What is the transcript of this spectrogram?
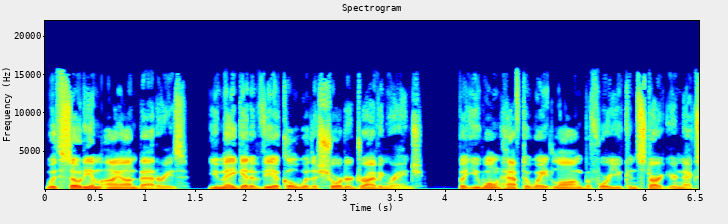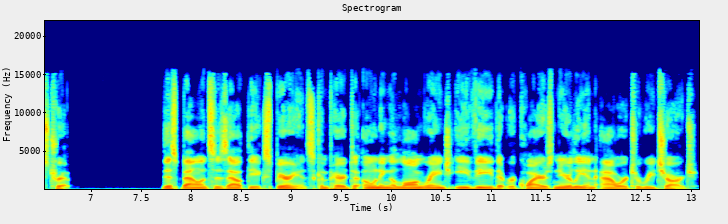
With sodium-ion batteries, you may get a vehicle with a shorter driving range, but you won't have to wait long before you can start your next trip. This balances out the experience compared to owning a long-range EV that requires nearly an hour to recharge.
